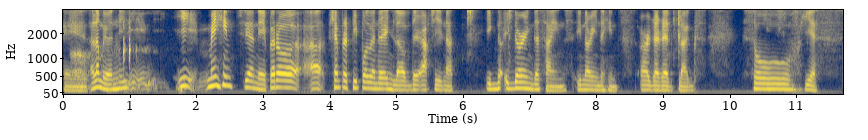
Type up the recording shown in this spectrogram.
and alam mo yun i- i- may hints yan eh pero uh, syempre people when they're in love they're actually not igno- ignoring the signs ignoring the hints or the red flags so yes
